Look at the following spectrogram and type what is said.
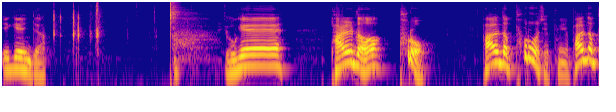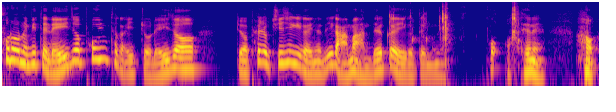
이게 이제 요게 Baldr Pro Baldr Pro 제품이에요 Baldr Pro는 밑에 레이저 포인트가 있죠 레이저 저 표적 지시기가 있는데 이거 아마 안 될 거예요 이것 때문에 어, 어, 되네. 어,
